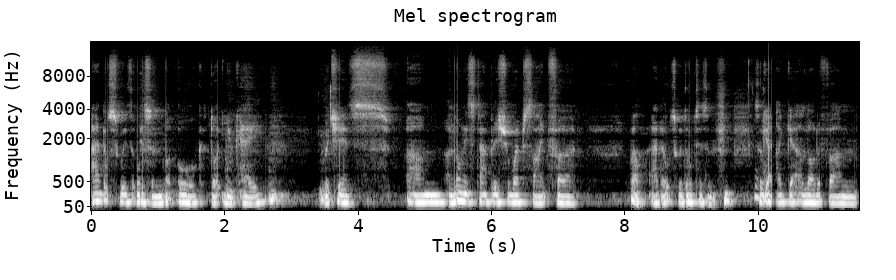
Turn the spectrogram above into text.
adultswithautism.org.uk, which is um, a long established website for, well, adults with autism. so okay. I get a lot of um,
